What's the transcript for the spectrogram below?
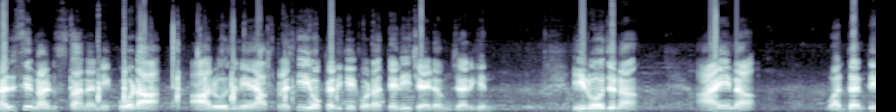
కలిసి నడుస్తానని కూడా ఆ రోజునే ఆ ప్రతి ఒక్కరికి కూడా తెలియచేయడం జరిగింది. ఈ రోజున ఆయన వర్ధంతి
